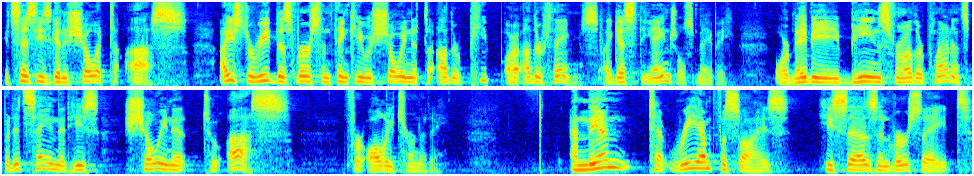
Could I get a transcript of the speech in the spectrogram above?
It says he's going to show it to us. I used to read this verse and think he was showing it to other people or other things. I guess the angels maybe, or maybe beings from other planets, but it's saying that he's showing it to us for all eternity. And then to re-emphasize, he says in verse 8,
